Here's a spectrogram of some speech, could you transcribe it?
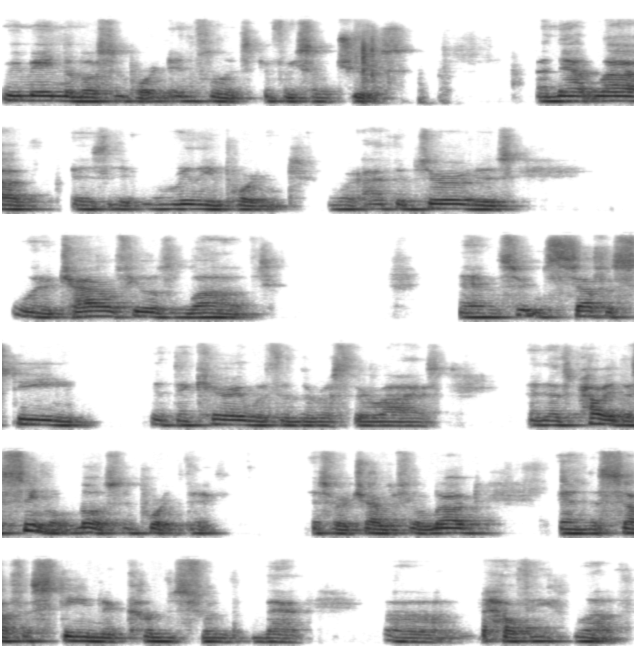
remain the most important influence if we so choose. And that love is really important. What I've observed is when a child feels loved, they have a certain self esteem that they carry with them the rest of their lives. And that's probably the single most important thing is for a child to feel loved and the self esteem that comes from that uh, healthy love.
